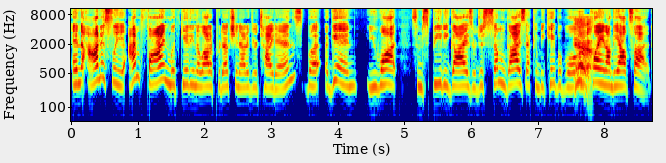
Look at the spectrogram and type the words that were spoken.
And honestly, I'm fine with getting a lot of production out of your tight ends. But again, you want some speedy guys or just some guys that can be capable of playing on the outside.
